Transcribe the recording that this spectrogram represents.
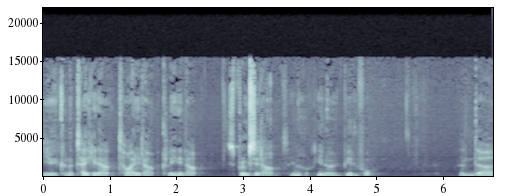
you kind of take it out, tidy it up, clean it up, spruce it up. Say, look, you know, beautiful. And uh,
